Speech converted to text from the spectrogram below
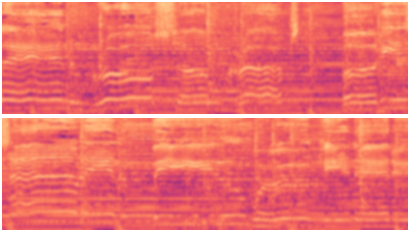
Land and grow some crops, but working at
